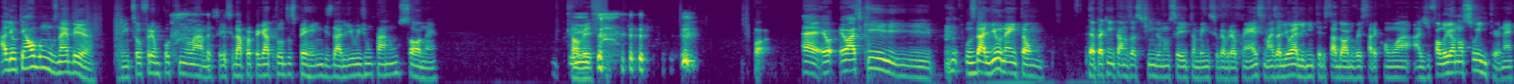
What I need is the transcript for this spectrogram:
Ali eu tenho alguns, né, Bea? A gente sofreu um pouquinho lá, não sei se dá para pegar todos os perrengues da Lil e juntar num só, né? Talvez. É, eu, eu acho que os da Lil, né, então, até para quem está nos assistindo, não sei também se o Gabriel conhece, mas a Lil é a Liga Interestadual Universitária, como a, a Gi falou, e é o nosso Inter, né?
